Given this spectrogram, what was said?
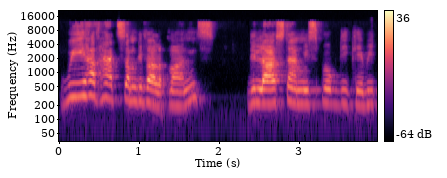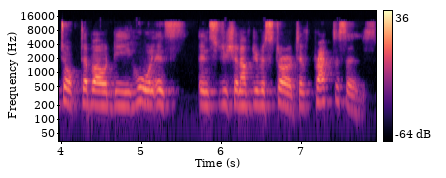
we have had some developments. The last time we spoke, Dike, we talked about the whole ins institution of the restorative practices.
